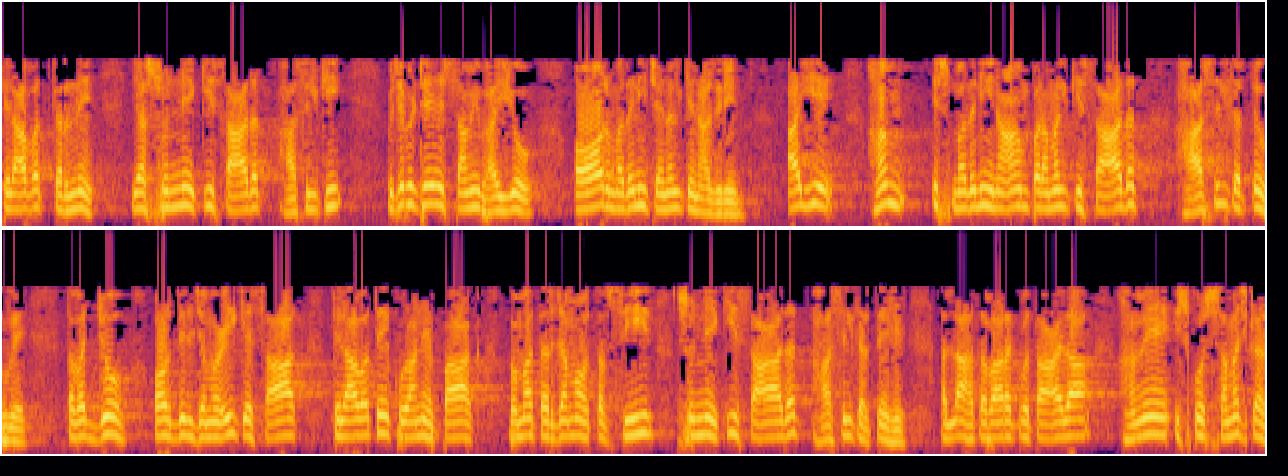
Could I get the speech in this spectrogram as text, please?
تلاوت کرنے یا سننے کی سعادت حاصل کی۔ میٹھے میٹھے اسلامی بھائیوں اور مدنی چینل کے ناظرین، آئیے ہم اس مدنی انعام پر عمل کی سعادت حاصل کرتے ہوئے توجہ اور دل جمعی کے ساتھ تلاوت قرآن پاک بما ترجمہ و تفسیر سننے کی سعادت حاصل کرتے ہیں۔ اللہ تبارک و تعالی ہمیں اس کو سمجھ کر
